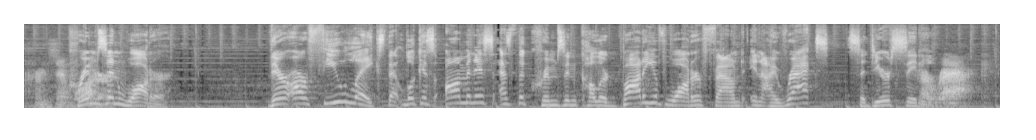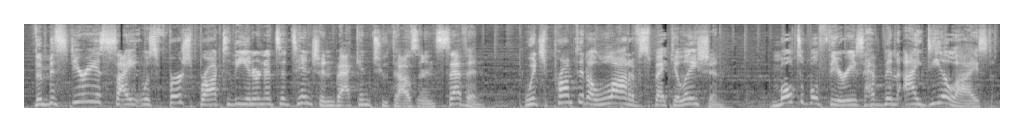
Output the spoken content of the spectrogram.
Crimson, Crimson Water. Water. There are few lakes that look as ominous as the crimson colored body of water found in Iraq's Sadr City. Iraq. The mysterious site was first brought to the internet's attention back in 2007, which prompted a lot of speculation. Multiple theories have been idealized,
